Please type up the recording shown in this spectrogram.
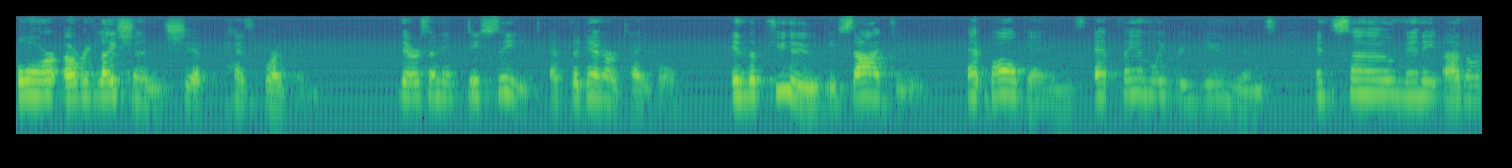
or a relationship has broken. There's an empty seat at the dinner table, in the pew beside you, at ball games, at family reunions, and so many other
